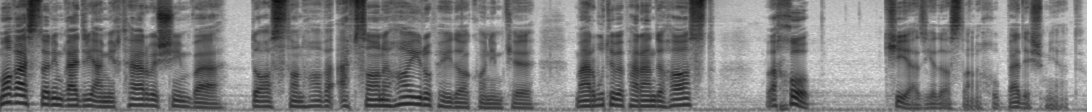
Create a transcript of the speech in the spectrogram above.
ما قصد داریم قدری عمیقتر بشیم و داستان ها و افسانه هایی رو پیدا کنیم که مربوط به پرنده هاست و خب کی از یه داستان خوب بدش میاد؟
